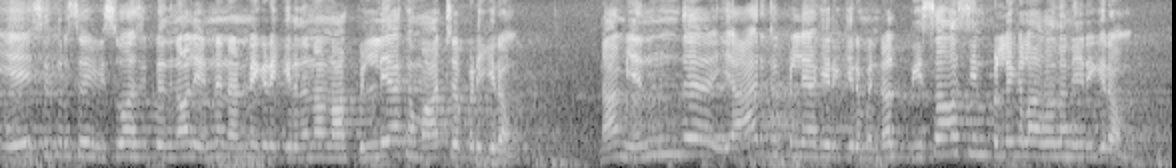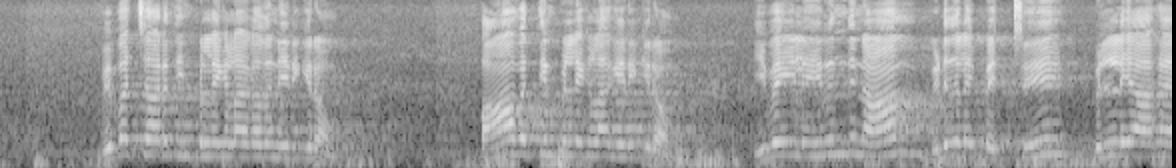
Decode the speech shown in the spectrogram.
இயேசு கிறிஸ்துவை விசுவாசிப்பதனால் என்ன நன்மை கிடைக்கிறதுனா நாம் பிள்ளையாக மாற்றப்படுகிறோம். நாம் எந்த யாருக்கு பிள்ளையாக இருக்கிறோம் என்றால் பிசாசின் பிள்ளைகளாக தான் இருக்கிறோம். விபச்சாரத்தின் பிள்ளைகளாக தான் இருக்கிறோம். பாவத்தின் பிள்ளைகளாக இருக்கிறோம். இவையிலிருந்து நாம் விடுதலை பெற்று பிள்ளையாக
